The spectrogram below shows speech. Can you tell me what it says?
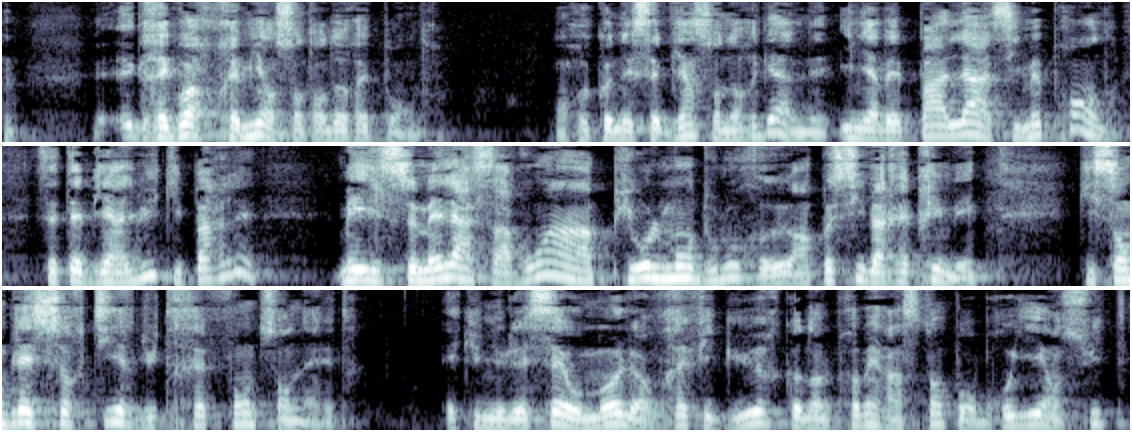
Grégoire frémit en s'entendant répondre. On reconnaissait bien son organe. Il n'y avait pas là à s'y méprendre. C'était bien lui qui parlait mais il se mêlait à sa voix un piaulement douloureux, impossible à réprimer, qui semblait sortir du très fond de son être, et qui ne laissait aux mots leur vraie figure que dans le premier instant pour brouiller ensuite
